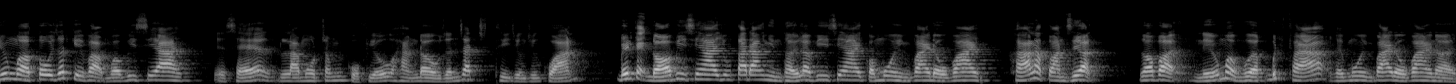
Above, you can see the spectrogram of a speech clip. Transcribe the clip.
Nhưng mà tôi rất kỳ vọng vào VCI sẽ là một trong những cổ phiếu hàng đầu dẫn dắt thị trường chứng khoán. Bên cạnh đó VCI chúng ta đang nhìn thấy là VCI có mô hình vai đầu vai khá là toàn diện. Do vậy nếu mà vượt bứt phá cái mô hình vai đầu vai này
